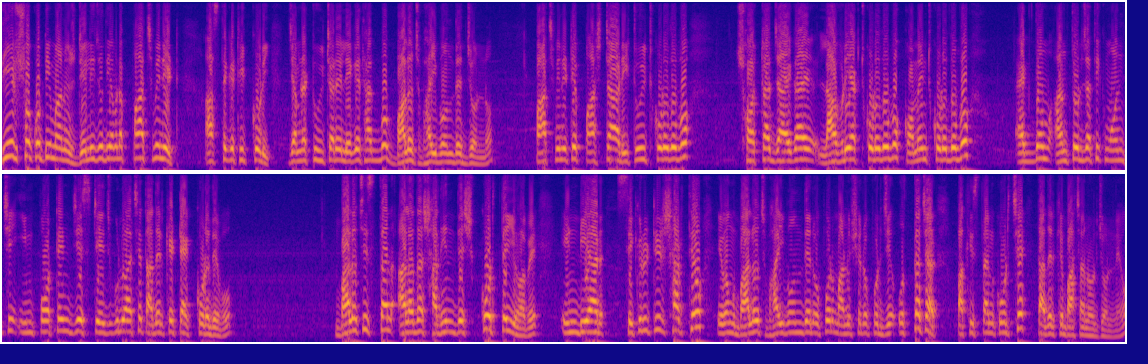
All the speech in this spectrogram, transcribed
দেড়শো কোটি মানুষ ডেলি যদি আমরা পাঁচ মিনিট আজ থেকে ঠিক করি যে আমরা টুইটারে লেগে থাকব বালোচ ভাই বোনদের জন্য, পাঁচ মিনিটে পাঁচটা রিটুইট করে দেবো, ছটা জায়গায় লাভ রিয়াক্ট করে দেবো কমেন্ট করে দেবো, একদম আন্তর্জাতিক মঞ্চে ইম্পর্টেন্ট যে স্টেজগুলো আছে তাদেরকে ট্যাগ করে দেবো। বালোচিস্তান আলাদা স্বাধীন দেশ করতেই হবে। ইন্ডিয়ার সিকিউরিটির স্বার্থেও এবং বালোচ ভাই বোনদের ওপর, মানুষের ওপর যে অত্যাচার পাকিস্তান করছে, তাদেরকে বাঁচানোর জন্যেও।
